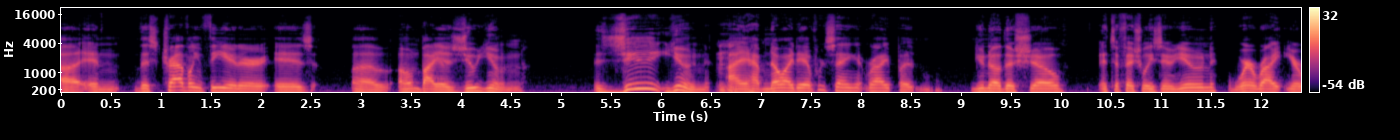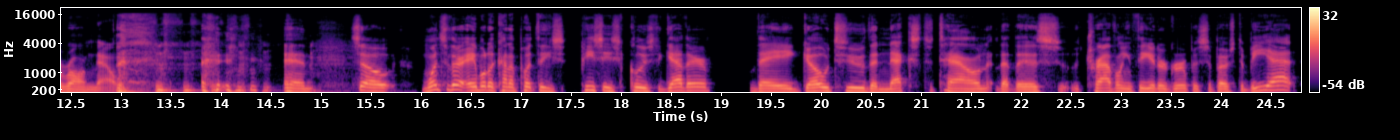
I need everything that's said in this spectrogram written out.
uh, and this traveling theater is uh, owned by a Zhu Yun. Zhu Yun. Mm-hmm. I have no idea if we're saying it right, but you know this show. It's officially Zhu Yun. We're right. You're wrong now. and so once they're able to kind of put these pieces clues together, they go to the next town that this traveling theater group is supposed to be at.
